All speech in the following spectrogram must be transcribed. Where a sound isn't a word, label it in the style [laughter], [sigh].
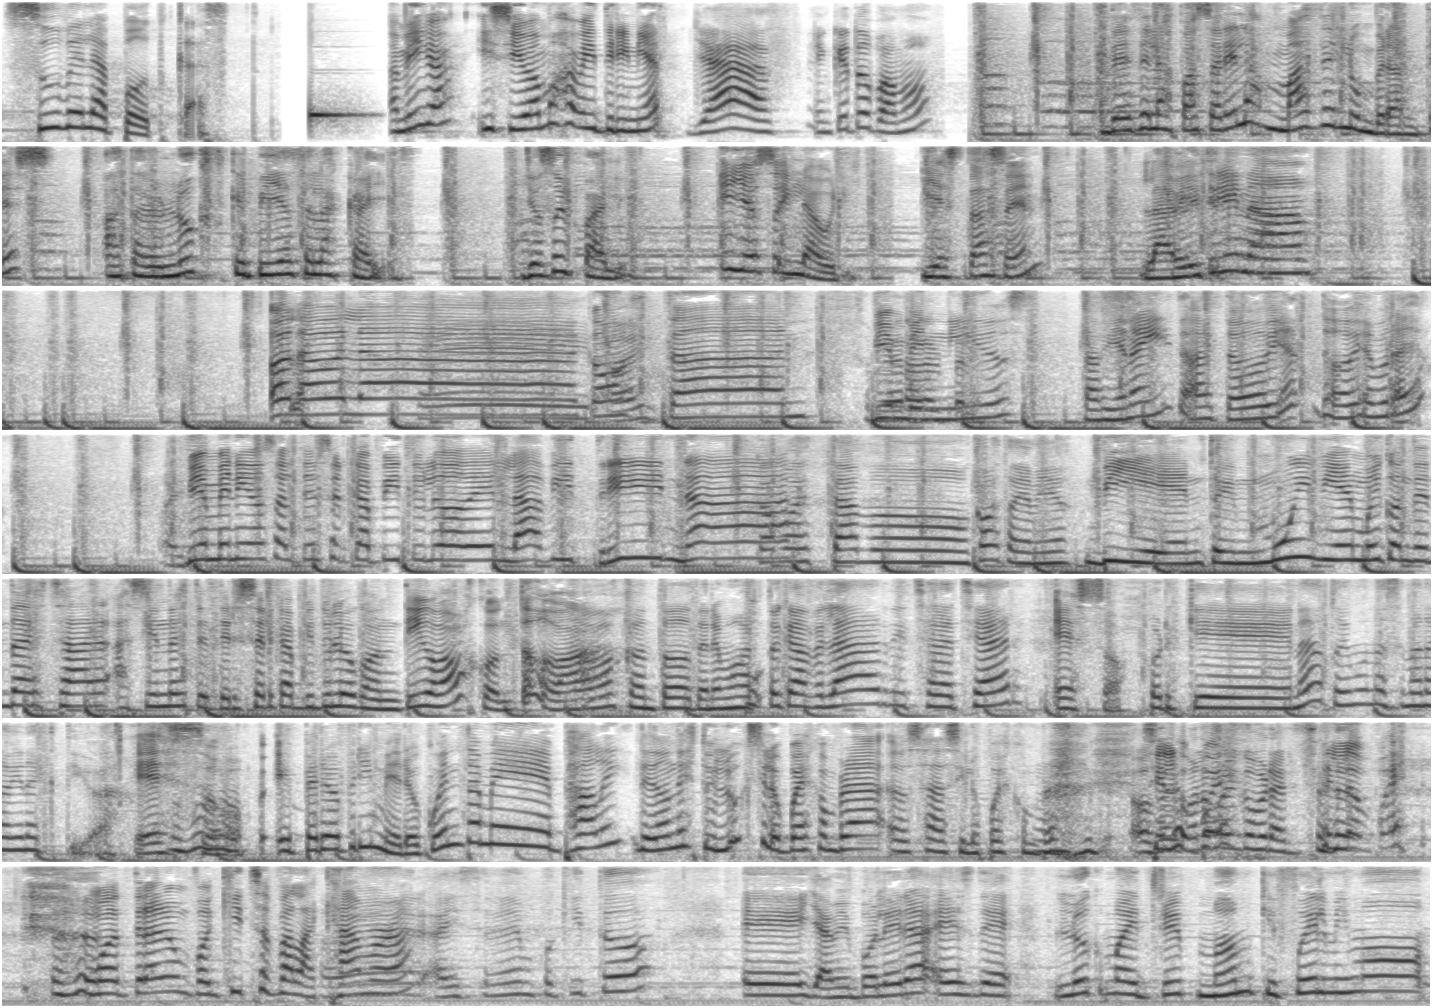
Sube la podcast. Amiga, ¿y si vamos a vitrinear? Jazz, ¿en qué topamos? Desde las pasarelas más deslumbrantes hasta los looks que pillas en las calles. Yo soy Pali. y yo soy Lauri. Y estás en La Vitrina. Hola, hola. Hey, ¿Cómo están? Bienvenidos. ¿Estás bien ahí? ¿Estás- ¿Todo bien? ¿Todo bien por allá? Bienvenidos al tercer capítulo de La Vitrina. ¿Cómo estamos? ¿Cómo estás, amigo? Bien, estoy muy bien, muy contenta de estar haciendo este tercer capítulo contigo. Vamos con todo, ¿ah? Vamos con todo. Tenemos harto que hablar, dicharachear, Eso. porque nada, tuvimos una semana bien activa. Eso. [laughs] Eh, pero primero, cuéntame, Pali, ¿de dónde es tu look? Si lo puedes comprar, o sea, si lo puedes comprar. [laughs] O si sea, ¿cómo lo pueden comprar? [laughs] Si lo puedes mostrar un poquito para la A ver, cámara. ahí se ve un poquito. Eh, ya, mi polera es de Look My Trip Mom, que fue el mismo.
